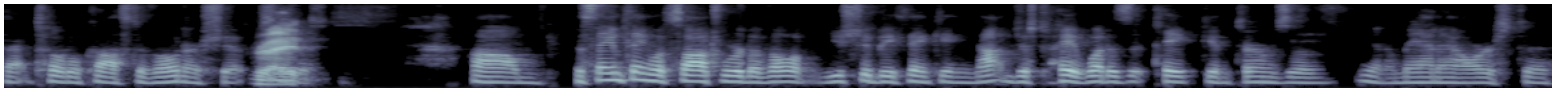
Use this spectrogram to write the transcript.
that total cost of ownership. Right. Um, the same thing with software development. You should be thinking not just, hey, what does it take in terms of you know man hours to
